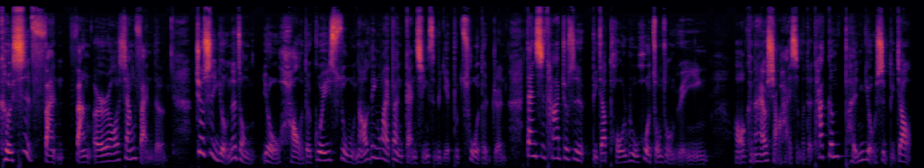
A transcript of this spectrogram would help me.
可是反反而哦，相反的，就是有那种有好的归宿，然后另外一半感情什么也不错的人，但是他就是比较投入或种种原因哦，可能还有小孩什么的，他跟朋友是比较。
